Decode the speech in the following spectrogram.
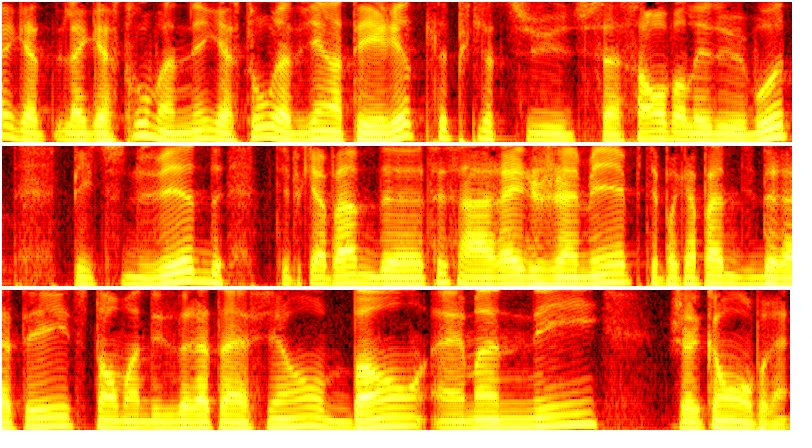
la ga- la gastro, un donné, gastro, elle devient entérite, puis là, tu, tu, ça par les deux bouts, puis que tu te vides, t'es plus capable de... Tu sais, ça arrête jamais, puis t'es pas capable d'hydrater, tu tombes en déshydratation. Bon, à un moment donné, je le comprends.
